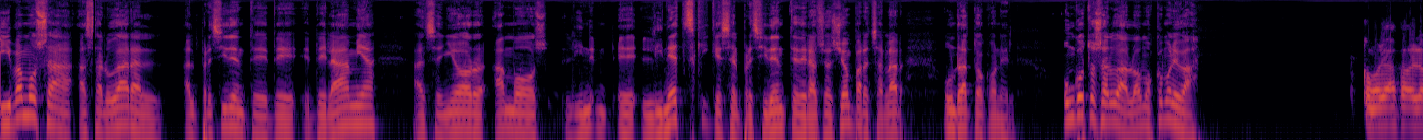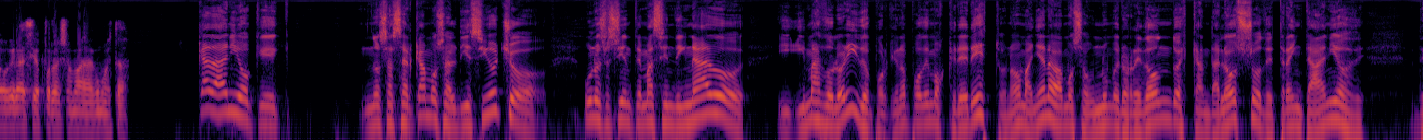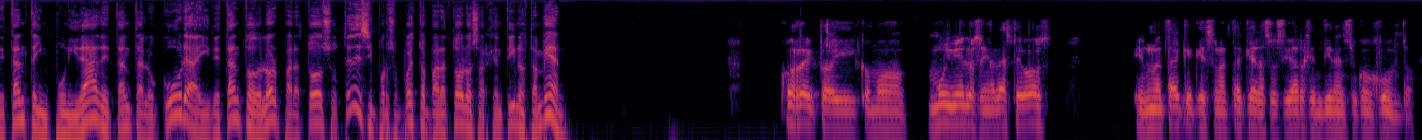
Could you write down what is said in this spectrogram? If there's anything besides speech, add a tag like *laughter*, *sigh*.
Y vamos a, saludar al, presidente de, la AMIA, al señor Amos eh, Linetsky, que es el presidente de la asociación, para charlar un rato con él. Un gusto saludarlo. Vamos, ¿cómo le va? ¿Cómo le va, Pablo? Gracias por la llamada. ¿Cómo está? Cada año que nos acercamos al 18, uno se siente más indignado y, más dolorido, porque no podemos creer esto, ¿no? Mañana vamos a un número redondo, escandaloso, de 30 años de, de tanta impunidad, de tanta locura y de tanto dolor para todos ustedes y por supuesto para todos los argentinos también. Correcto, y como muy bien lo señalaste vos, en un ataque que es un ataque a la sociedad argentina en su conjunto.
